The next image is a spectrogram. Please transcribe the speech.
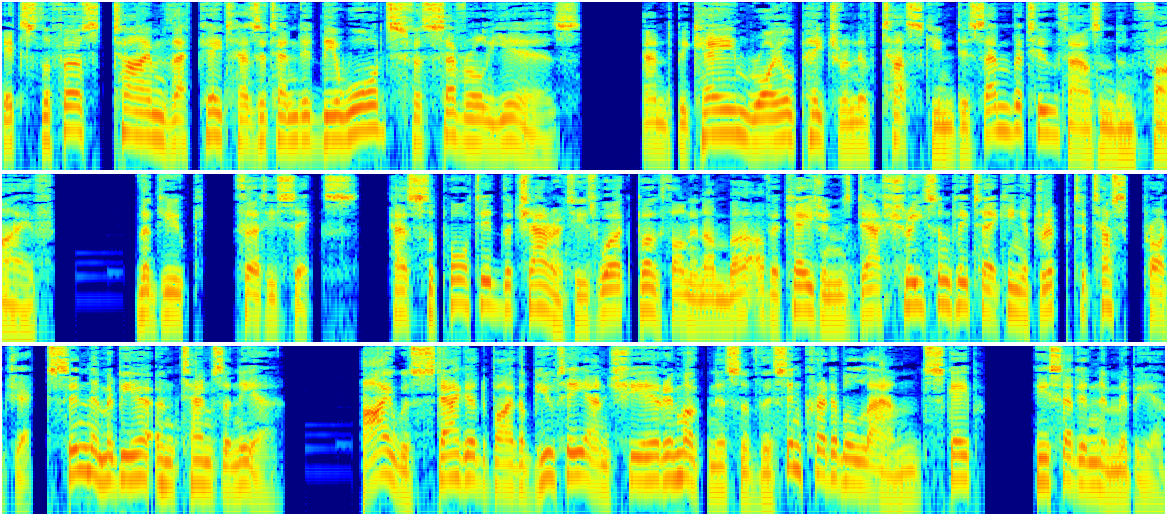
It's the first time that Kate has attended the awards for several years and became royal patron of Tusk in December 2005. The Duke, 36, has supported the charity's work both on a number of occasions. dash Recently taking a trip to Tusk projects in Namibia and Tanzania. I was staggered by the beauty and sheer remoteness of this incredible landscape, he said in Namibia.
